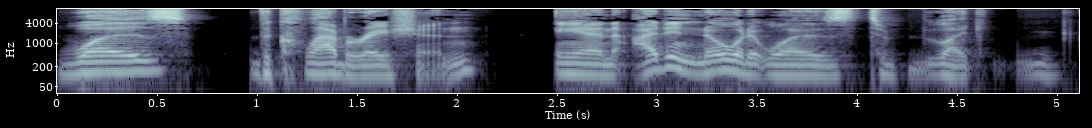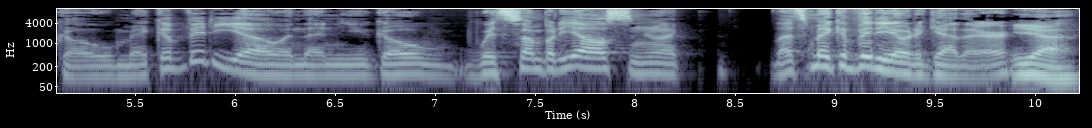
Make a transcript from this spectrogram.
was the collaboration. And I didn't know what it was to like go make a video and then you go with somebody else and you're like, let's make a video together. yeah.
